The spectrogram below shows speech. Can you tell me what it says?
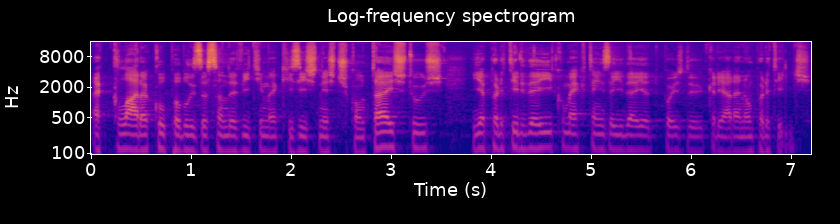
a clara culpabilização da vítima que existe nestes contextos? E a partir daí, como é que tens a ideia depois de criar a Não Partilhos?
